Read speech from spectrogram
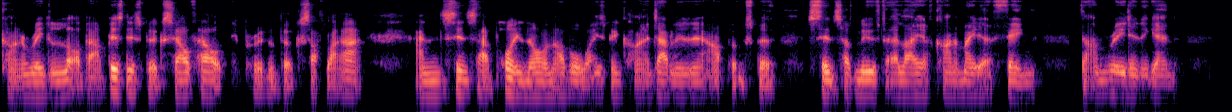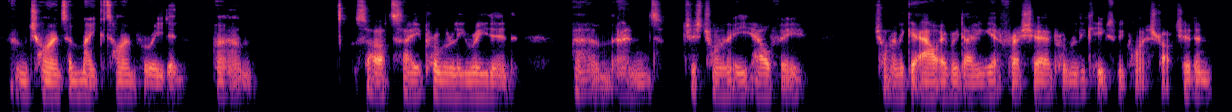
kind of read a lot about business books, self help, improvement books, stuff like that. And since that point on, I've always been kind of dabbling in art books. But since I've moved to LA, I've kind of made it a thing that I'm reading again. I'm trying to make time for reading. Um, so I'd say probably reading um, and just trying to eat healthy, trying to get out every day and get fresh air probably keeps me quite structured. And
